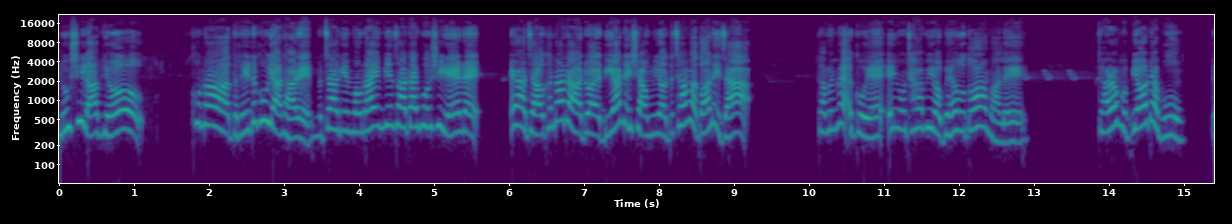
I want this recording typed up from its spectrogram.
လူရှိလားပြုတ်ခုနကသတင်းတစ်ခုရထားတယ်မကြခင်မုံတိုင်းပြင်းစားတိုက်ဖို့ရှိတယ်တဲ့။အဲ့ဒါကြောင့်ခဏတာအတွက်ဒီကနေရှောင်ပြီးတော့တခြားမှာသွားနေကြ။ဒါပေမဲ့အကိုရဲ့အိမ်ကိုထားပြီးတော့ဘယ်ကိုသွားရမှာလဲ။ ဒါတော့မပြောတတ်ဘူးတ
